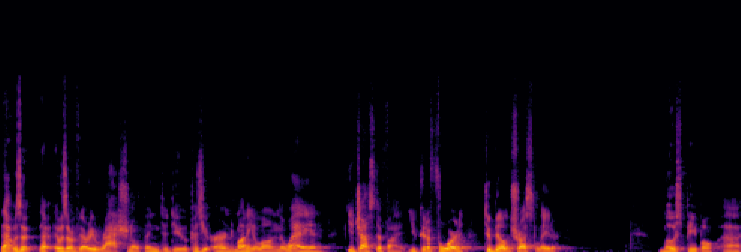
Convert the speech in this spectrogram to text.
that was a, that, it was a very rational thing to do because you earned money along the way and you justify it. You could afford to build trust later. Most people, uh,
